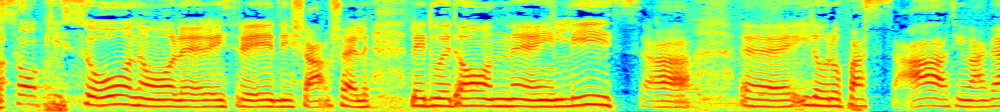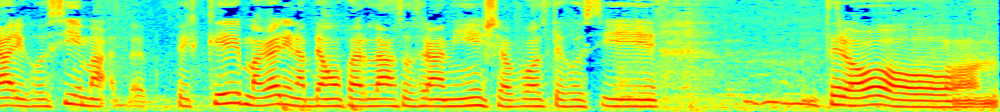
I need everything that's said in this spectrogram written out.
So chi sono le, le tre, diciamo, cioè le, le due donne in lizza, eh, i loro passati, magari così, ma eh, perché magari ne abbiamo parlato tra amici, a volte così, però mm,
